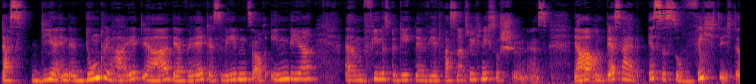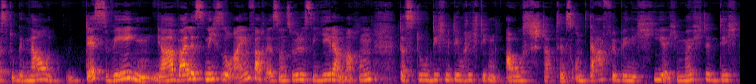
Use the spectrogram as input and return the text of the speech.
dass dir in der Dunkelheit ja, der Welt, des Lebens, auch in dir, ähm, vieles begegnen wird, was natürlich nicht so schön ist. Ja, und deshalb ist es so wichtig, dass du genau deswegen, ja, weil es nicht so einfach ist, sonst würde es jeder machen, dass du dich mit dem Richtigen ausstattest. Und dafür bin ich hier. Ich möchte dich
